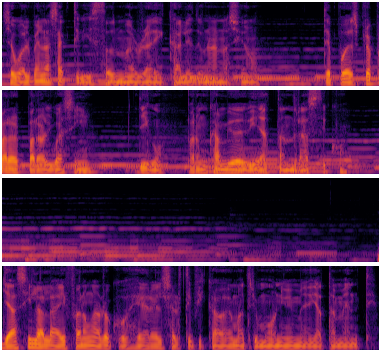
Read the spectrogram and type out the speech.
se vuelven las activistas más radicales de una nación. ¿Te puedes preparar para algo así? Digo, para un cambio de vida tan drástico. Jazz y Lalai fueron a recoger el certificado de matrimonio inmediatamente.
